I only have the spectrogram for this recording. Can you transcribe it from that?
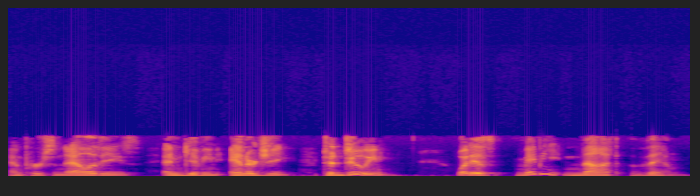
and personalities and giving energy to doing what is maybe not them,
